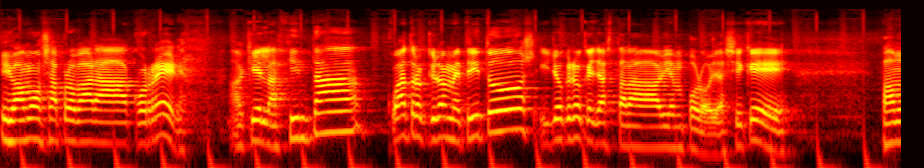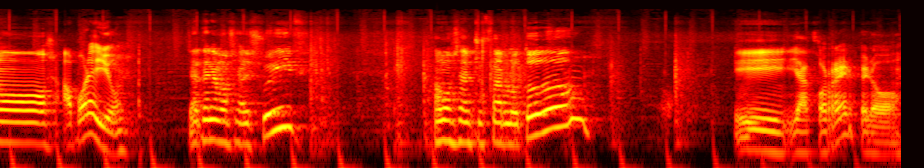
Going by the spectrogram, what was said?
Y vamos a probar a correr aquí en la cinta 4 kilometritos y yo creo que ya estará bien por hoy. Así que vamos a por ello. Ya tenemos el Swift. Vamos a enchufarlo todo y, a correr, pero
